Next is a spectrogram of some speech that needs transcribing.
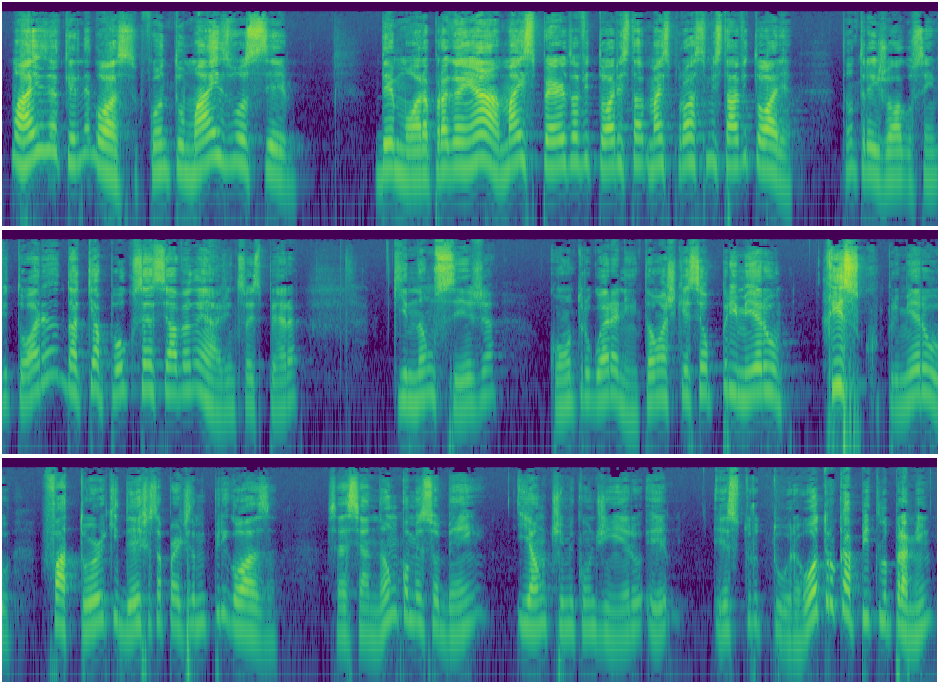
mas é aquele negócio: quanto mais você demora para ganhar, mais perto a vitória está, mais próximo está a vitória. Então, três jogos sem vitória, daqui a pouco o CSA vai ganhar. A gente só espera que não seja contra o Guarani. Então, acho que esse é o primeiro risco, primeiro fator que deixa essa partida muito perigosa. O CSA não começou bem e é um time com dinheiro e estrutura. Outro capítulo para mim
